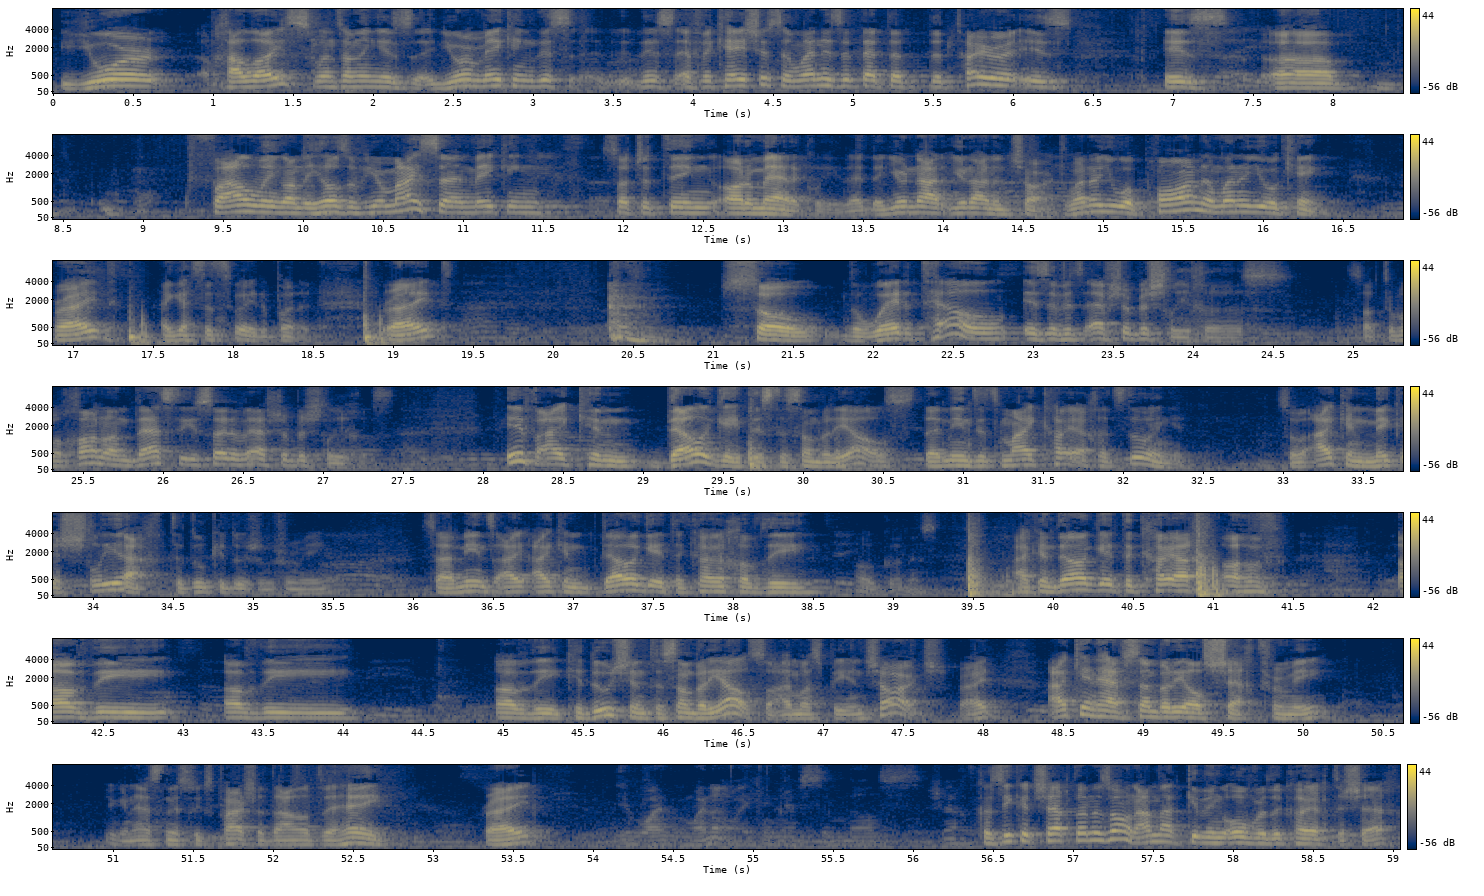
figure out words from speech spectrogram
your chalois, when something is you're making this this efficacious, and when is it that the, the Torah is is uh, following on the heels of your Maisa and making such a thing automatically. That, that, you're not you're not in charge. When are you a pawn and when are you a king? Right? I guess that's the way to put it. Right? so the way to tell is if it's efsher b'shlichus. So that's the side of efsher b'shlichus. If I can delegate this to somebody else, that means it's my kayach that's doing it. So I can make a shliach to do kiddushin for me. So that means I, I can delegate the kayach of the oh goodness, I can delegate the kayach of of the of the of the kedushin to somebody else, so I must be in charge, right? I can't have somebody else shecht for me. You can ask in this week's parsha Dalit Hey, right? Yeah, why, why not? Why can't have someone else shecht? Because he could shecht on his own. I'm not giving over the koyach to shecht.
